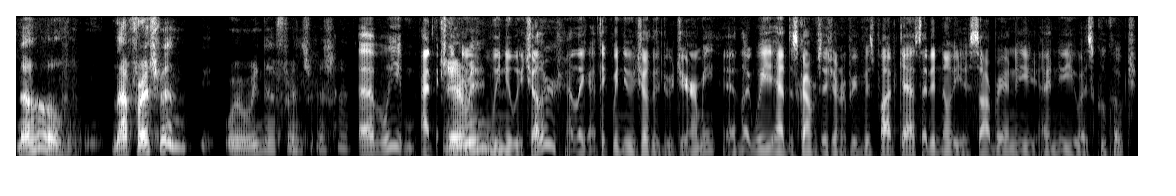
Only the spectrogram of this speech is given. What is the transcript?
No, not freshman. Were we not friends freshmen? Uh, we I think we Jeremy? knew, we knew each other, and like I think we knew each other through Jeremy, and like we had this conversation on a previous podcast. I didn't know you as Sabri. I knew you, I knew you as Cool Coach.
